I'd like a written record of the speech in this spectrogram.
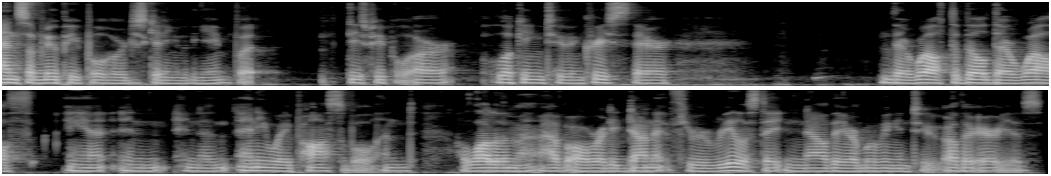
and some new people who are just getting into the game. But these people are looking to increase their their wealth, to build their wealth in, in, in any way possible. And a lot of them have already done it through real estate, and now they are moving into other areas.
